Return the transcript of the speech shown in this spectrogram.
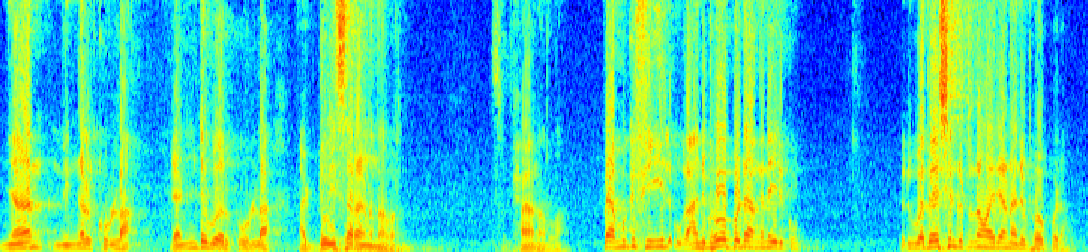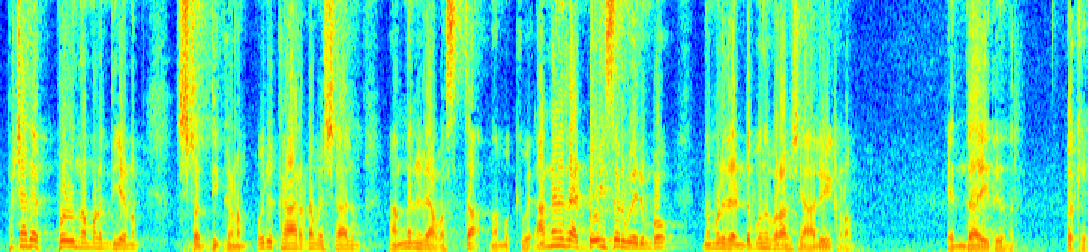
ഞാൻ നിങ്ങൾക്കുള്ള രണ്ടു പേർക്കുള്ള അഡ്വൈസറാണെന്നാ പറഞ്ഞു. സുബാനല്ല അപ്പം നമുക്ക് ഫീൽ അനുഭവപ്പെടുക അങ്ങനെ ഇരിക്കും ഒരു ഉപദേശം കിട്ടുന്ന മാതിരിയാണ് അനുഭവപ്പെടുക. പക്ഷെ അതെപ്പോഴും നമ്മൾ എന്ത് ചെയ്യണം? ശ്രദ്ധിക്കണം. ഒരു കാരണവശാലും അങ്ങനെ ഒരു അവസ്ഥ നമുക്ക് അങ്ങനെ ഒരു അഡ്വൈസർ വരുമ്പോൾ നമ്മൾ രണ്ട് മൂന്ന് പ്രാവശ്യം ആലോചിക്കണം. എന്താ ഇത് എന്നുള്ളത് ഓക്കെ.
